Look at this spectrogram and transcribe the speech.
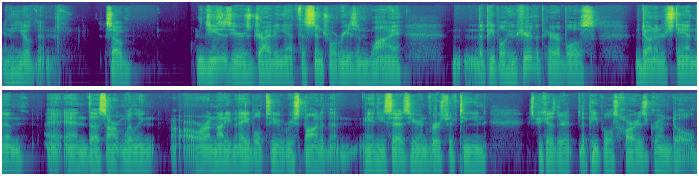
and heal them. So, Jesus here is driving at the central reason why the people who hear the parables don't understand them and thus aren't willing or are not even able to respond to them. And he says here in verse 15, it's because the people's heart has grown dull,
